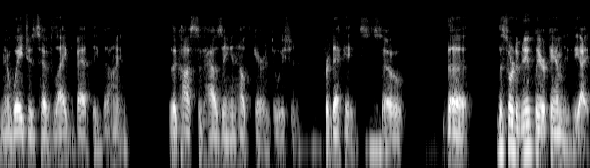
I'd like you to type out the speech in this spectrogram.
you know, wages have lagged badly behind the costs of housing and healthcare and tuition for decades. So the the sort of nuclear family, the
